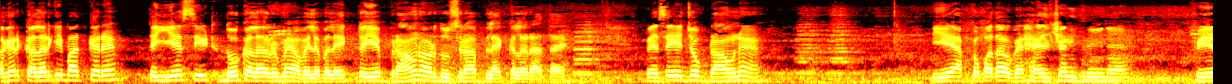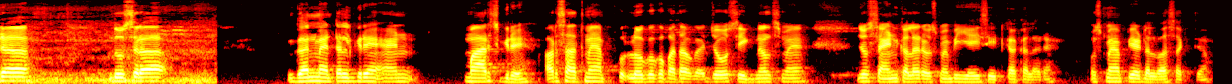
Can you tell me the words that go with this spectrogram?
अगर कलर की बात करें तो ये सीट दो कलर में अवेलेबल है। एक तो ये ब्राउन और दूसरा ब्लैक कलर आता है। वैसे ये जो ब्राउन है, ये आपको पता होगा हेल्चन ग्रीन है, फिर, दूसरा gun metal grey and marsh grey और साथ में आप लोगों को पता होगा, जो सिग्नल्स में, जो सैंड कलर है, उसमें भी यही सीट का कलर है। उसमें आप ये डलवा सकते हो।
